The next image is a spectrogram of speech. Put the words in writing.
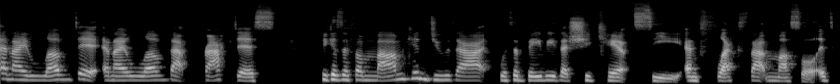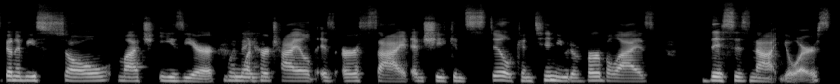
and I loved it. And I love that practice because if a mom can do that with a baby that she can't see and flex that muscle, it's going to be so much easier when, they, when her child is earthside and she can still continue to verbalize, This is not yours.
